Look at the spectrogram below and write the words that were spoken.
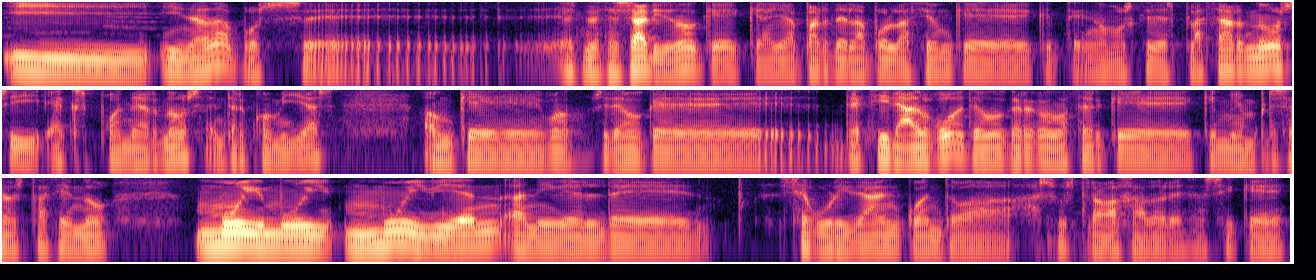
Y, nada, pues eh, es necesario ¿no? que, haya parte de la población que, tengamos que desplazarnos y exponernos, entre comillas, aunque, bueno, si tengo que decir algo, tengo que reconocer que, mi empresa lo está haciendo muy, muy, muy bien a nivel de seguridad en cuanto a sus trabajadores. Así que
